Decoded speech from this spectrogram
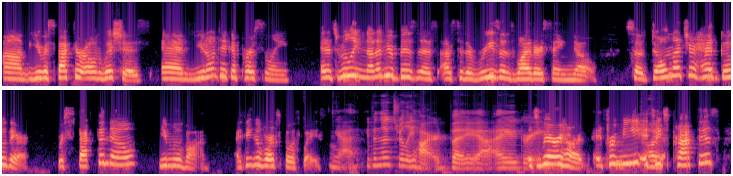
um, you respect their own wishes and you don't take it personally. And it's really none of your business as to the reasons why they're saying no. So don't let your head go there. Respect the no, you move on. I think it works both ways. Yeah. Even though it's really hard, but yeah, I agree. It's very hard. It, for me, it oh yeah takes practice Mm.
